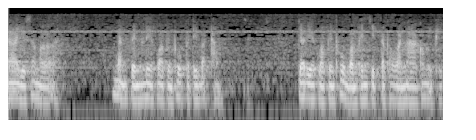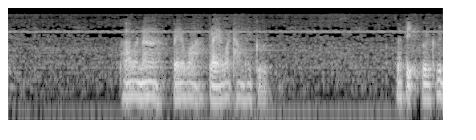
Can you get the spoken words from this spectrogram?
ณาอยู่เสมอ นั่นเป็นเรียกว่าเป็นผู้ปฏิบัติธรรม จะเรียกว่าเป็นผู้บำเพ็ญจิตภาวนาก็ไม่ผิด ภาวนาแปลว่า แปลว่าทำให้เกิด สติเกิดขึ้น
